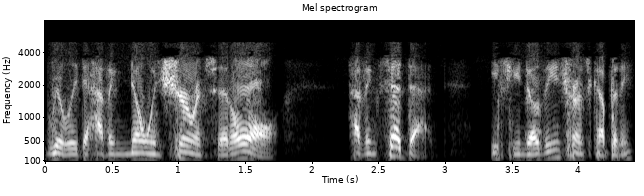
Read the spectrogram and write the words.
really to having no insurance at all. Having said that, if you know the insurance company,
